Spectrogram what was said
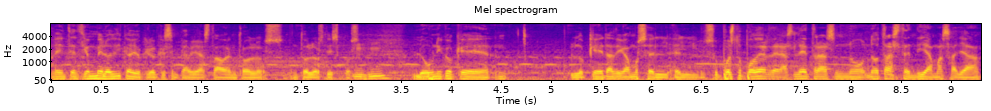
la intención melódica yo creo que siempre había estado en todos los, en todos los discos. Lo único que lo que era, digamos, el, el supuesto poder de las letras no, no trascendía más allá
